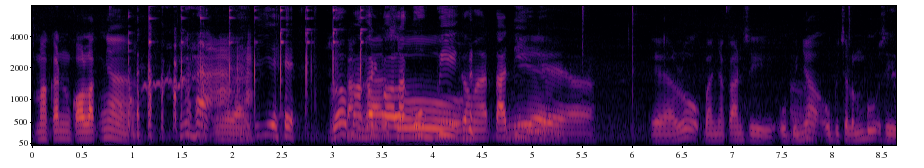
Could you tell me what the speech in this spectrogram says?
makan kolaknya Iya iya gua Makan makan kolak bakso. ubi kemarin tadi Iya. iya. ya lu banyakan sih ubinya ubi celembu sih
